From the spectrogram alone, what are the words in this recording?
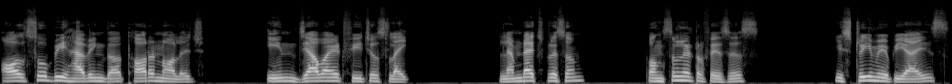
also be having the thorough knowledge in Java 8 features like Lambda expression, functional interfaces, stream APIs,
